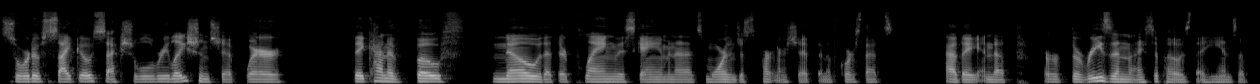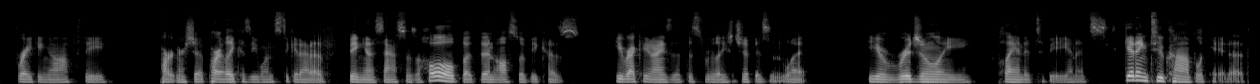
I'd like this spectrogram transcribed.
sort of psychosexual relationship where they kind of both know that they're playing this game and that it's more than just a partnership. And of course that's how they end up or the reason I suppose that he ends up breaking off the partnership, partly because he wants to get out of being an assassin as a whole, but then also because he recognizes that this relationship isn't what he originally planned it to be, and it's getting too complicated.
